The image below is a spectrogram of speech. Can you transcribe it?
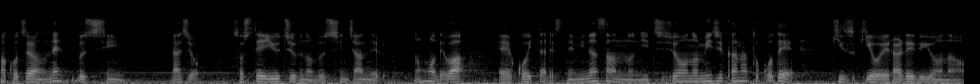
まあ、こちらのね仏心ラジオそして YouTube の仏心チャンネルの方では、えこういったですね皆さんの日常の身近なとこで気づきを得られるような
